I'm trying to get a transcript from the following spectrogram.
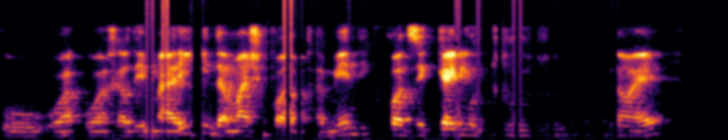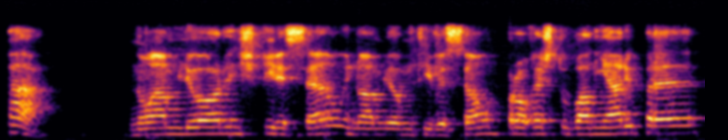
o, o, o Angel Di Maria, ainda mais que o Otamendi, que pode dizer que ganhou tudo, não é? Pá, não há melhor inspiração e não há melhor motivação para o resto do balneário para,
